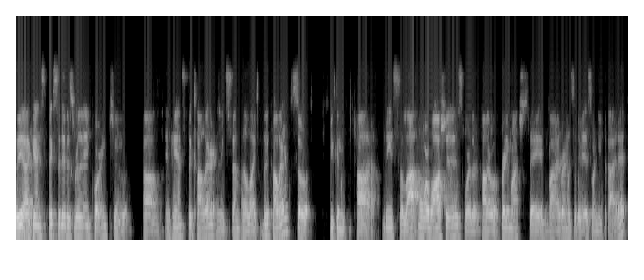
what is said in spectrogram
So yeah, again, fixative is really important to um enhance the color and extend the life of the color. So you can uh leads a lot more washes where the color will pretty much stay as vibrant as it is when you dyed it.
